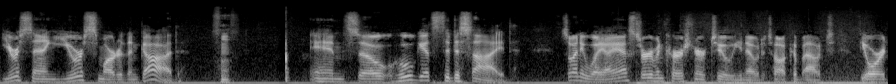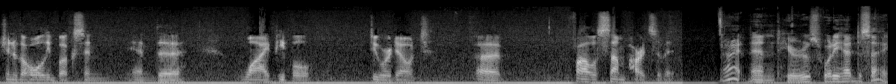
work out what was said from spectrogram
you're saying you're smarter than God. Hmm. and so, who gets to decide? So anyway, I asked Irvin Kershner too, you know, to talk about the origin of the holy books and and uh, why people do or don't uh, follow some parts of it. All right, and here's what he had to say.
